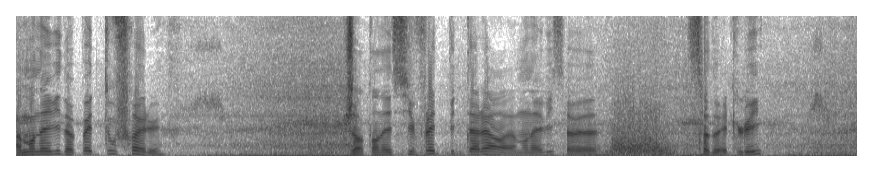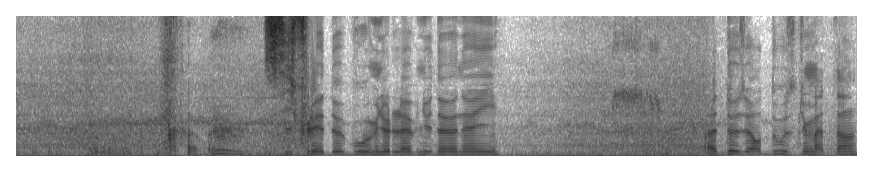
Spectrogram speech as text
À mon avis, il doit pas être tout frais lui. J'entendais siffler depuis tout à l'heure, à mon avis, ça, doit être lui. siffler debout au milieu de l'avenue de Neuilly à 2h12 du matin.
